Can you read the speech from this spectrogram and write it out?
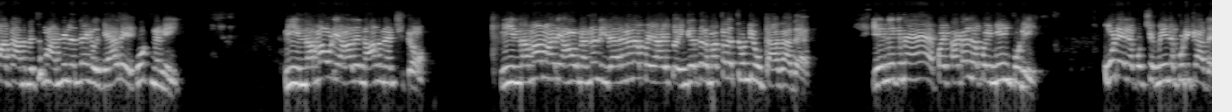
பார்க்க ஆரம்பிச்சோம் அன்னில இருந்தா எங்களுக்கு வேலையை கூட்டின நீ. நீ இந்த அம்மாவுடைய ஆளு நாங்க நினைச்சிட்டோம். நீ இந்த அம்மா மாதிரி ஆகணும்னா நீ வேற எங்கனா போய் ஆயிட்டோம்? இங்க இருக்கிற மக்களை தூண்டி விட்டாகாத. என்னைக்குமே போய் கடல்ல போய் மீன் பிடி. கூடையில பிடிச்ச மீனை பிடிக்காத.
